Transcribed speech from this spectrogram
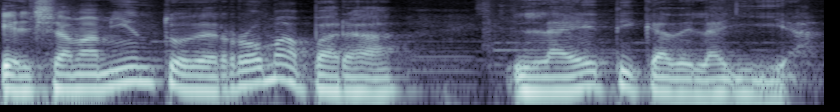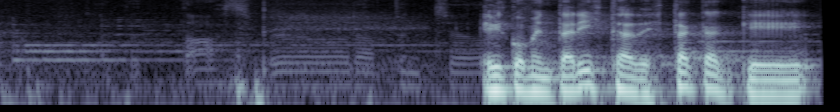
El llamamiento de Roma para la ética de la guía. El comentarista destaca que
